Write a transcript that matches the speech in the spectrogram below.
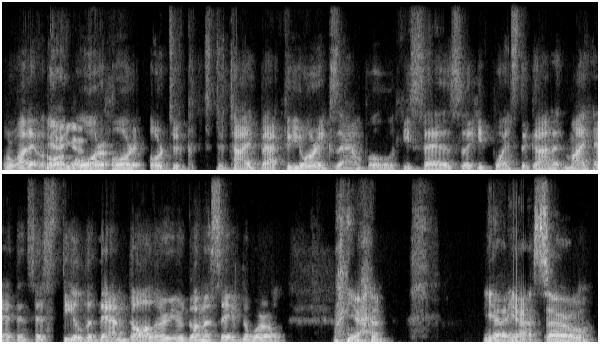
or whatever." Yeah, or, yeah. or or or to to tie it back to your example, he says uh, he points the gun at my head and says, "Steal the damn dollar. You're gonna save the world." yeah yeah yeah so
